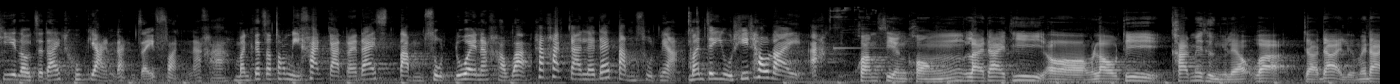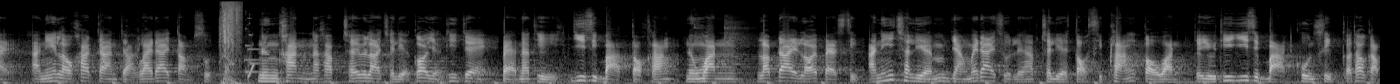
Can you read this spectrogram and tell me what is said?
ที่เราจะได้ทุกอย่างดั่งใจฝันนะคะ มันก็จะต้องมีคาดการรายได้ต่ำสุดด้วยนะคะ ว่าถ้าคาดการรายได้ต่ำสุดเนี่ยมันจะอยู่ที่เท่าไหร่อะ ความเสี่ยงของรายได้ที่เราที่คาดไม่ถึงอยู่แล้วว่าจะได้หรือไม่ได้อันนี้เราคาดการจากรายได้ต่ำสุดหนึ่งคันนะครับใช้เวลาเฉลี่ยก็อย่างที่แจ้ง 8 นาที 20 บาทต่อครั้ง 1 วันรับได้ 180 อันนี้เฉลี่ยยังไม่ได้สุดเลยครับเฉลี่ยต่อ 10 ครั้งต่อวัน จะอยู่ที่ 20 บาทคูณ 10 ก็เท่ากับ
